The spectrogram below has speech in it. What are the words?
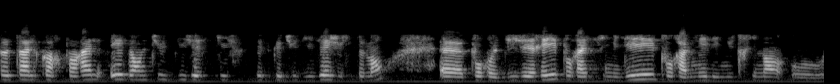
totale corporelle est dans le tube digestif. C'est ce que tu disais justement, euh, pour digérer, pour assimiler, pour amener les nutriments aux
